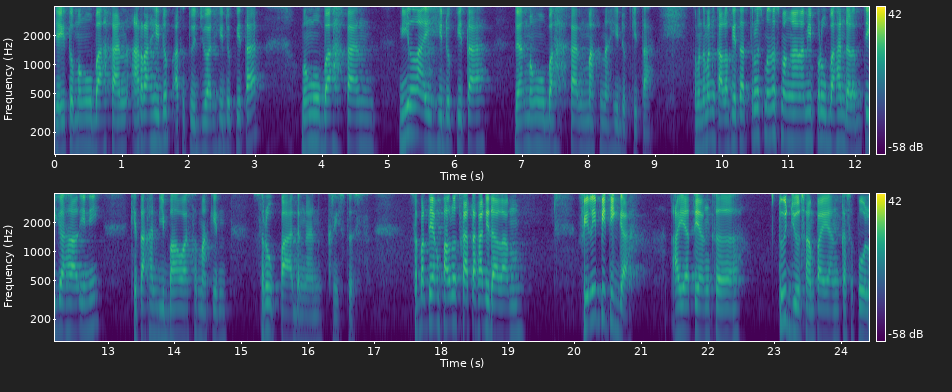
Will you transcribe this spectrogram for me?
yaitu mengubahkan arah hidup atau tujuan hidup kita, mengubahkan nilai hidup kita, dan mengubahkan makna hidup kita. Teman-teman, kalau kita terus-menerus mengalami perubahan dalam tiga hal ini, kita akan dibawa semakin serupa dengan Kristus. Seperti yang Paulus katakan di dalam Filipi 3, ayat yang ke-7 sampai yang ke-10.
